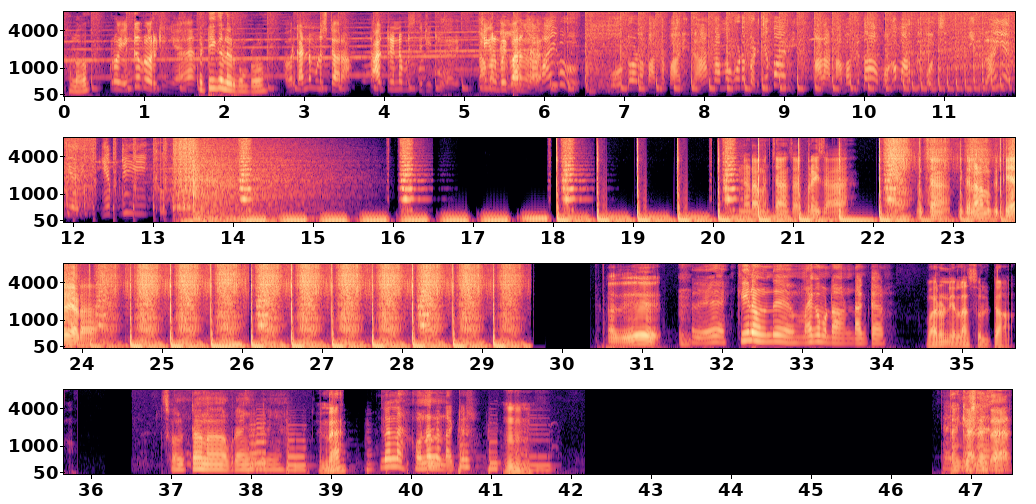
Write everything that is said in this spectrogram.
Hello bro எங்க bro இருக்கீங்க? இப்போ இருக்கும் ப்ரோ அவர் கண்ணு முடிச்சிட்டாராம் டாக்டர் என்ன பிடிச்சி திட்டிட்டு இருக்காரு? சீக்கிரம் போய் பாருங்க. போட்டோல பார்த்த பாரி தான் நம்ம கூட படிச்ச பாரி. ஆனா நமக்கு தான் முகம் மறந்து போச்சு. இதுதான் என் தியரி எப்படி? என்னடா மச்சான் சர்ப்ரைஸா மச்சான் இதெல்லாம் நமக்கு தேவையாடா? அது. அது கீழே வந்து மயக்க மாட்டான் டாக்டர். வருண் எல்லாம் சொல்லிட்டான். சொல்லிட்டானா? அப்புறம் எங்க கேட்குறீங்க என்ன? இல்லை இல்லை. ஒன்றும் இல்லை டாக்டர். ம். Thank you sir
